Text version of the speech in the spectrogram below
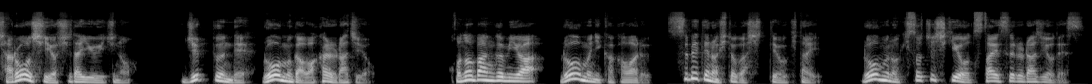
社労士吉田雄一の10分でロームがわかるラジオ。この番組はロームに関わるすべての人が知っておきたいロームの基礎知識をお伝えするラジオです。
